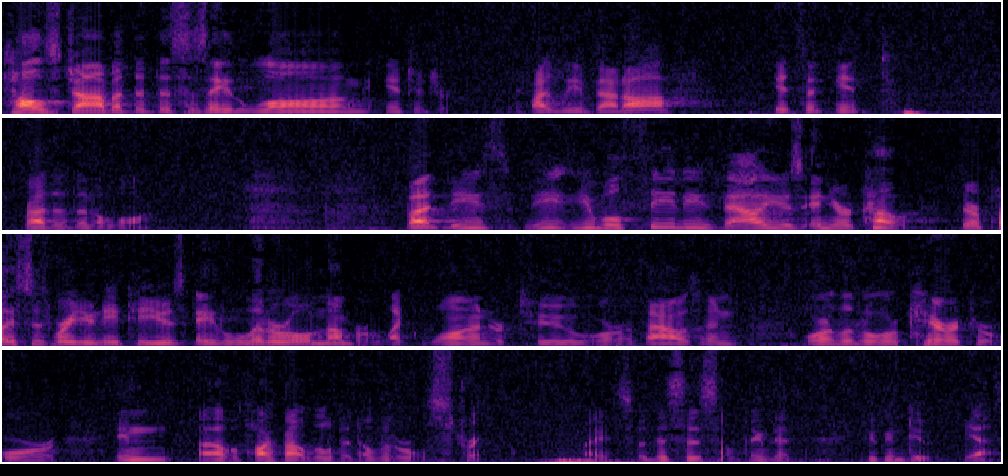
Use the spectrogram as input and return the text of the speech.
tells Java that this is a long integer. If I leave that off, it's an int rather than a long. But these, these, you will see these values in your code. There are places where you need to use a literal number, like one or two or a thousand, or a literal character, or in, uh, we'll talk about a little bit, a literal string, right? So this is something that you can do. Yes?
